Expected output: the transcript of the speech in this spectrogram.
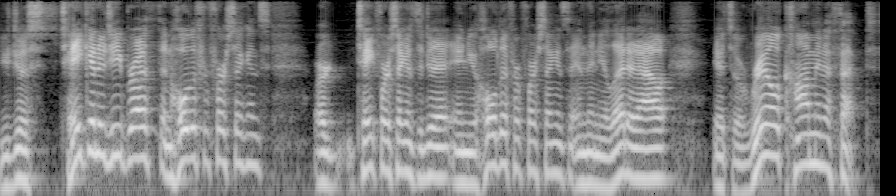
you just take in a deep breath and hold it for four seconds, or take four seconds to do that, and you hold it for four seconds, and then you let it out, it's a real calming effect."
